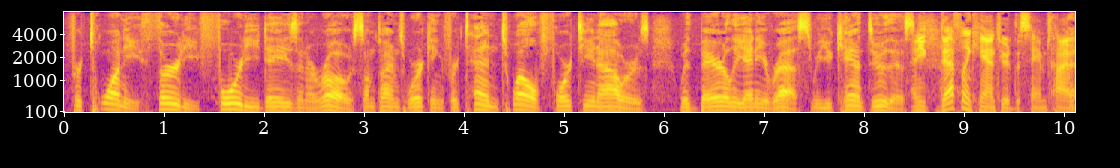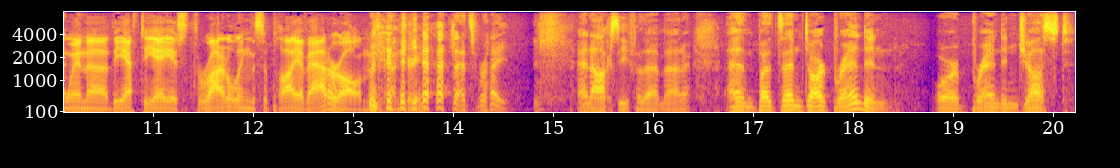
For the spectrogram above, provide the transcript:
for 20, 30, 40 days in a row, sometimes working for 10, 12, 14 hours with barely any rest. Well, you can't do this. And you definitely can't do it at the same time when uh, the FDA is throttling the supply of Adderall in this country. That's right. And Oxy for that matter. And but then Dark Brandon or Brandon Just,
